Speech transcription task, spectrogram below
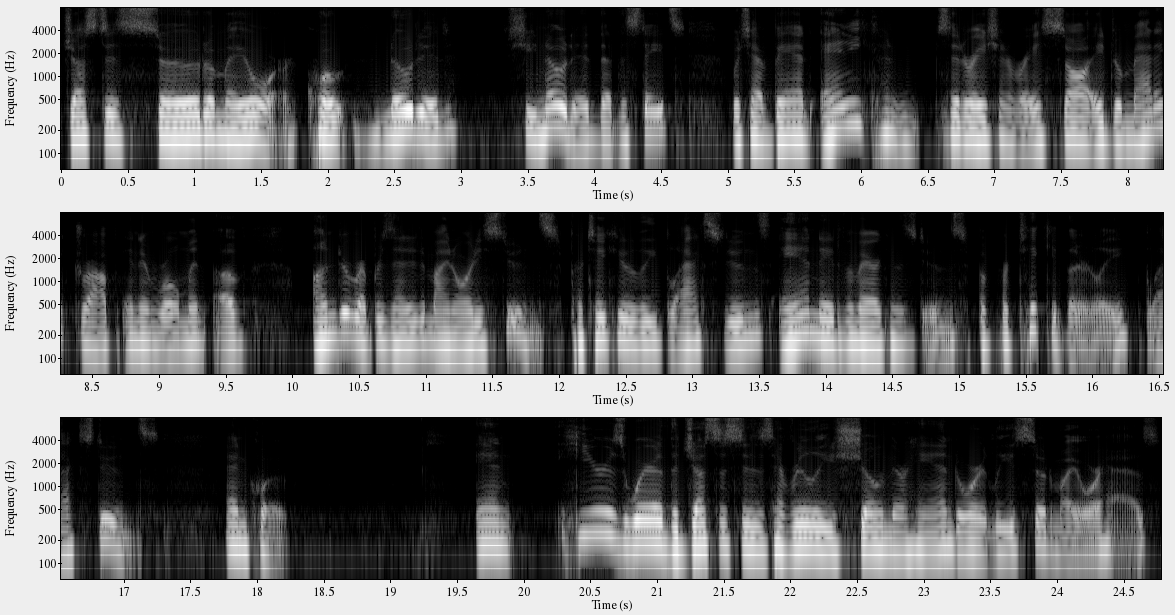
Justice Sotomayor. Quote, noted, she noted that the states which have banned any consideration of race saw a dramatic drop in enrollment of underrepresented minority students, particularly black students and Native American students, but particularly black students. End quote. And here is where the justices have really shown their hand, or at least Sotomayor has.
